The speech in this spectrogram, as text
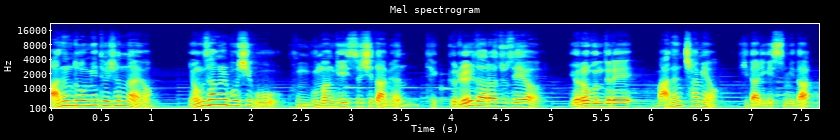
많은 도움이 되셨나요? 영상을 보시고 궁금한 게 있으시다면 댓글을 달아주세요. 여러분들의 많은 참여 기다리겠습니다.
